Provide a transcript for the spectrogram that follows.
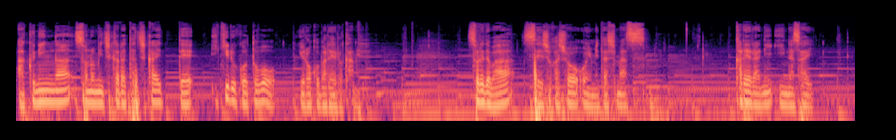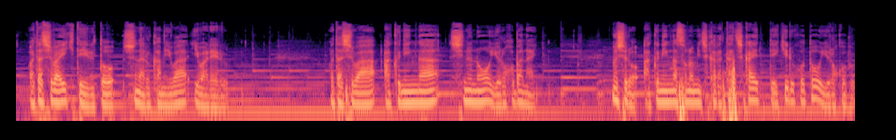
悪人がその道から立ち返って生きることを喜ばれる神。それでは聖書箇所をお読みいたします。彼らに言いなさい。私は生きていると主なる神は言われる。私は悪人が死ぬのを喜ばない。むしろ悪人がその道から立ち返って生きることを喜ぶ。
